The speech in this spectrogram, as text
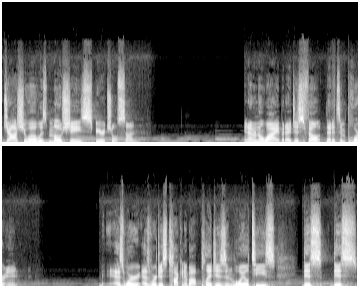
Joshua was Moshe's spiritual son. And I don't know why, but I just felt that it's important as we're as we're just talking about pledges and loyalties this this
